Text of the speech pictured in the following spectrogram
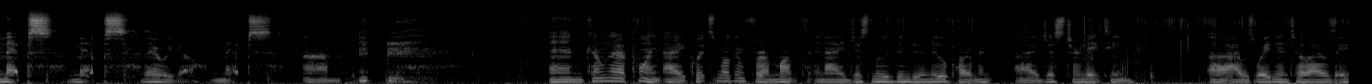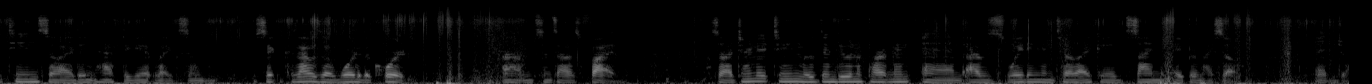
MEPS, MEPS. There we go, MEPS. Um, and come to that point, I quit smoking for a month, and I just moved into a new apartment. I just turned 18 uh, I was waiting until I was 18 so I didn't have to get like some sick because I was a ward of the court um, since I was five. So I turned 18, moved into an apartment, and I was waiting until I could sign the paper myself and join.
